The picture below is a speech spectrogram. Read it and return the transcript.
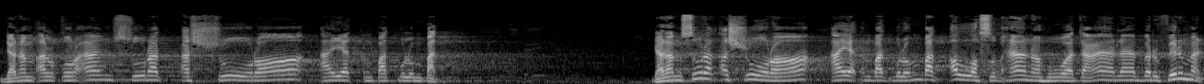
dalam Al-Quran surat Ash-Shura ayat 44. Dalam surat Ash-Shura ayat 44 Allah subhanahu wa ta'ala berfirman.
